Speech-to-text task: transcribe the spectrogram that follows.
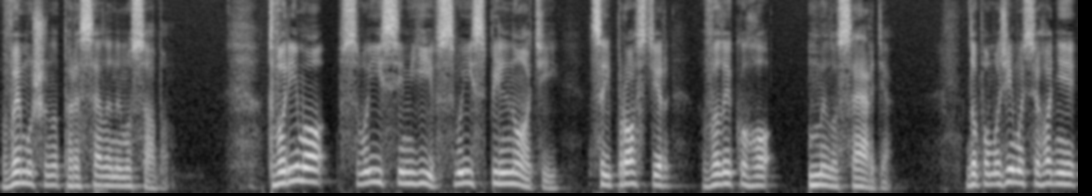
вимушено переселеним особам. Творімо в своїй сім'ї, в своїй спільноті цей простір великого милосердя. Допоможімо сьогодні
